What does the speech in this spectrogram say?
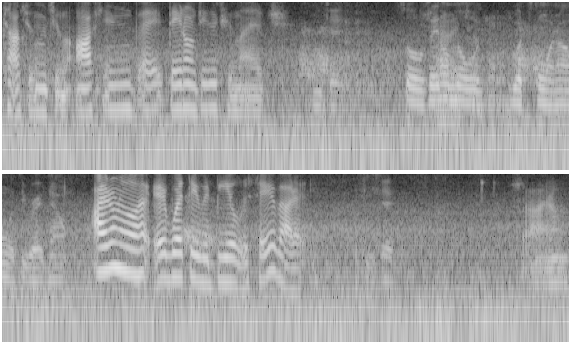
talk to them too often. But they don't do too much. Okay. So they So don't know okay. what's going on with you right now. I don't know what they would be able to say about it. So I don't.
